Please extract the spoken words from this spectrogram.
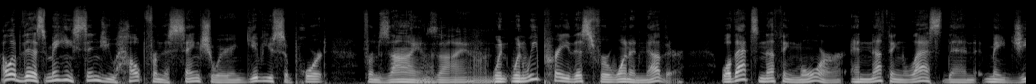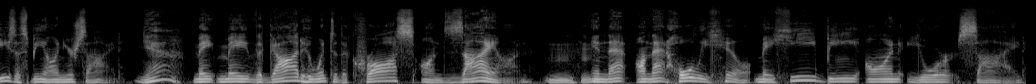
I love this. May he send you help from the sanctuary and give you support from Zion. Zion. When, when we pray this for one another, well, that's nothing more and nothing less than may Jesus be on your side. Yeah, May may the God who went to the cross on Zion mm-hmm. in that on that holy hill, may he be on your side.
